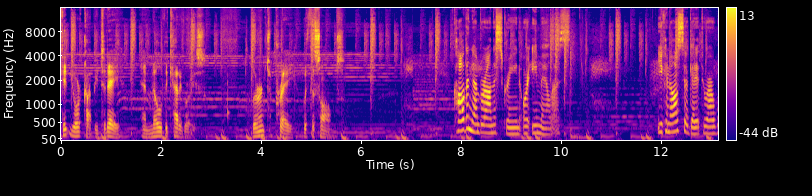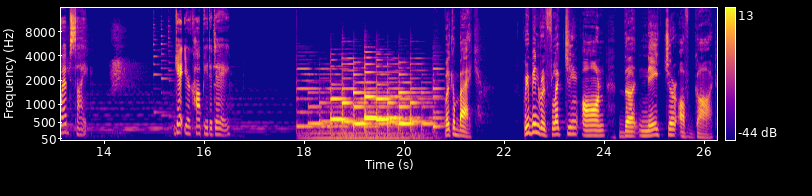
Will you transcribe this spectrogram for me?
Get your copy today and know the categories. Learn to pray with the Psalms. Call the number on the screen or email us. You can also get it through our website, Get your copy today. Welcome back. We've been reflecting on the nature of God.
